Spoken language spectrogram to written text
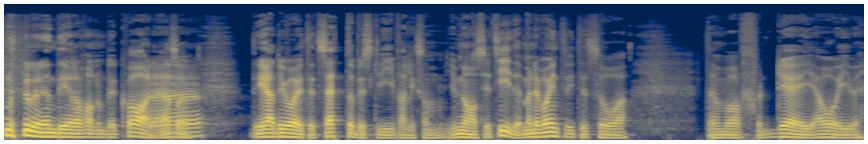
Jag tror en del av honom blev kvar. Alltså, Eh, det hade ju varit ett sätt att beskriva liksom, gymnasietiden, men det var inte riktigt så den var för dig. Oj,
